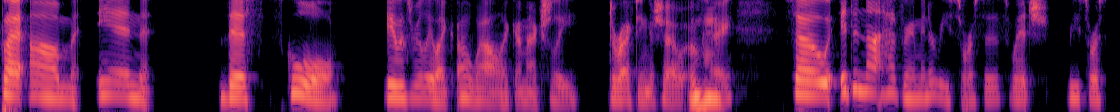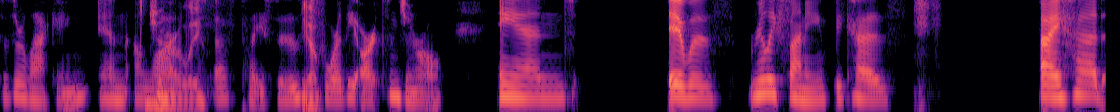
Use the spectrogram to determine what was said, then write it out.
But um in this school, it was really like, oh wow, like I'm actually directing a show. Mhm. Okay. So it did not have very many resources, which resources are lacking in a Generally. lot of places Yep. for the arts in general. And it was really funny because I had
